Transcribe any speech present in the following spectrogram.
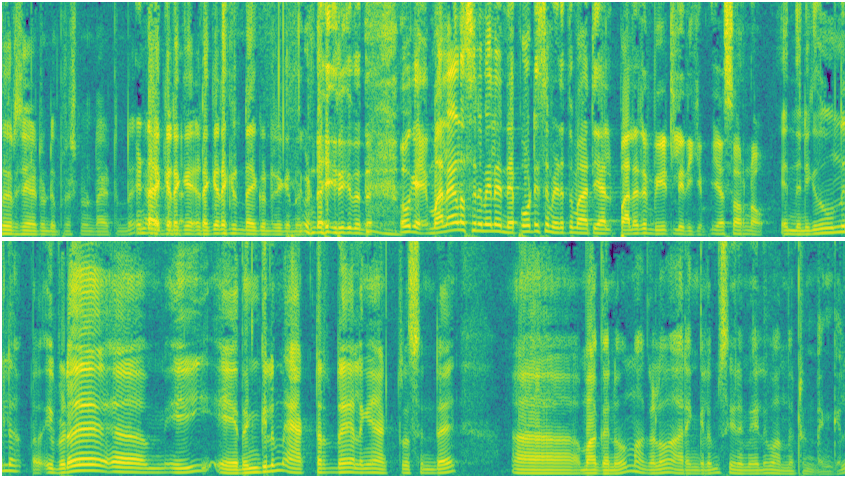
തീർച്ചയായിട്ടും ഡിപ്രഷൻ ഉണ്ടായിട്ടുണ്ട്. ഇടയ്ക്കിടയ്ക്ക് ഉണ്ടായിരിക്കുന്നുണ്ട്. ഓക്കെ മലയാള സിനിമയിലെ നെപ്പോട്ടിസം എടുത്തു മാറ്റിയാൽ പലരും വീട്ടിലിരിക്കും. യെസ് ഓർണോ എന്നെനിക്ക് തോന്നുന്നില്ല. ഇവിടെ ഈ ഏതെങ്കിലും ആക്ടറുടെ അല്ലെങ്കിൽ ആക്ട്രസിന്റെ മകനോ മകളോ ആരെങ്കിലും സിനിമയിൽ വന്നിട്ടുണ്ടെങ്കിൽ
